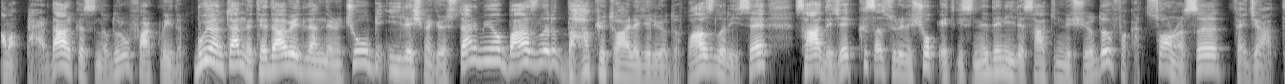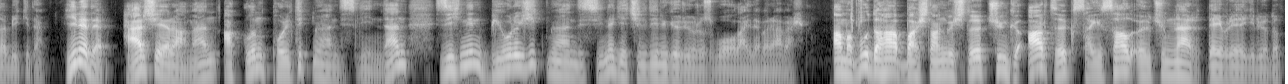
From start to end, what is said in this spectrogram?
Ama perde arkasında durum farklıydı. Bu yöntemle tedavi edilenlerin çoğu bir iyileşme göstermiyor. Bazıları daha kötü hale geliyordu. Bazıları ise sadece kısa süreli şok etkisi nedeniyle sakinleşiyordu. Fakat sonrası fecaat tabii ki de. Yine de her şeye rağmen aklın politik mühendisliğinden zihnin biyolojik mühendisliğine geçildiğini görüyoruz bu olayla beraber. Ama bu daha başlangıçtı çünkü artık sayısal ölçümler devreye giriyordu.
